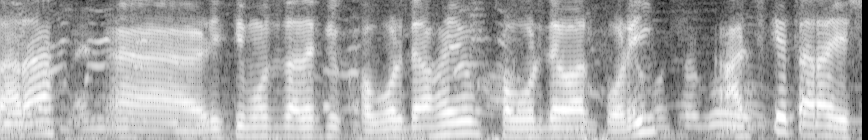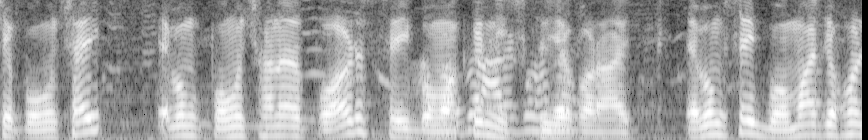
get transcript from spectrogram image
তারা রীতিমতো তাদেরকে খবর দেওয়া হয় এবং খবর দেওয়ার পরেই আজকে তারা এসে পৌঁছায় এবং পৌঁছানোর পর সেই বোমাকে নিষ্ক্রিয় করা হয়। এবং সেই বোমা যখন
